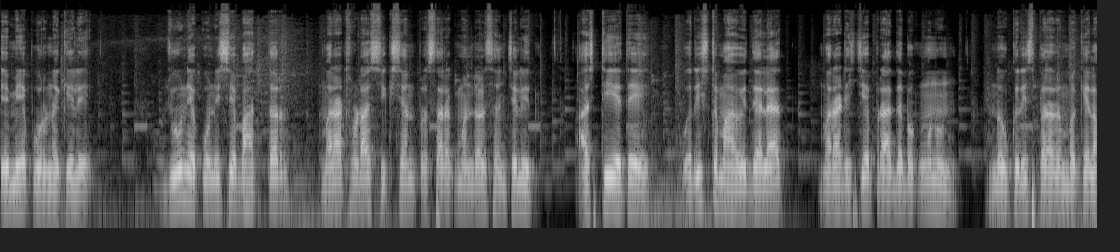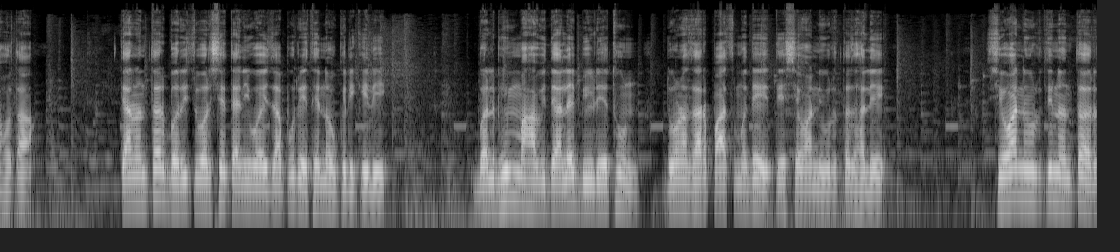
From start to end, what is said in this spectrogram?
एम ए पूर्ण केले. जून एकोणीसशे बहात्तर मराठवाडा शिक्षण प्रसारक मंडळ संचलित आष्टी येथे वरिष्ठ महाविद्यालयात मराठीचे प्राध्यापक म्हणून नोकरीस प्रारंभ केला होता. त्यानंतर बरीच वर्षे त्यांनी वैजापूर येथे नोकरी केली. बलभीम महाविद्यालय बीड येथून दोन हजार पाचमध्ये ते सेवानिवृत्त झाले. सेवानिवृत्तीनंतर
